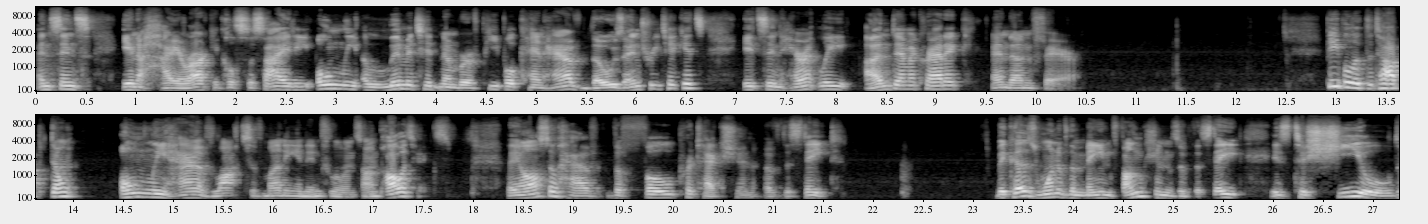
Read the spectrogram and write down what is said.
And since in a hierarchical society, only a limited number of people can have those entry tickets. It's inherently undemocratic and unfair. People at the top don't only have lots of money and influence on politics. They also have the full protection of the state. Because one of the main functions of the state is to shield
